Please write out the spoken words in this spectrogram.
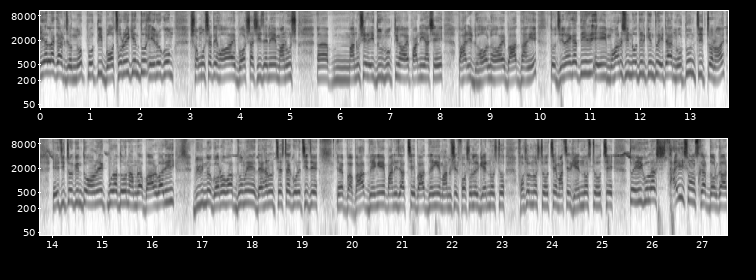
এই এলাকার জন্য প্রতি বছরই কিন্তু এরকম সমস্যাটি হয়। বর্ষা সিজনে মানুষ মানুষের এই দুর্ভোগটি হয়, পানি আসে, পাহাড়ি ঢল হয়, বাঁধ ভাঙে। তো ঝিনাইগাতির এই মহারশী নদীর কিন্তু এটা নতুন চিত্র নয়। এই চিত্র কিন্তু অনেক পুরাতন, আমরা বারবারই বিভিন্ন গণমাধ্যমে দেখানোর চেষ্টা করেছি যে বাঁধ ভেঙে পানি যাচ্ছে, বাঁধ ভেঙে মানুষের ফসলের ঘের নষ্ট, ফসল নষ্ট হচ্ছে, মাছের ঘের নষ্ট হচ্ছে। তো এইগুলার স্থায়ী সংস্কার দরকার।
